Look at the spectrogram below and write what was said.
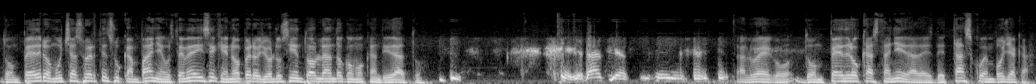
Don Pedro, mucha suerte en su campaña. Usted me dice que no, pero yo lo siento hablando como candidato. Gracias. Hasta luego. Don Pedro Castañeda, desde Tasco, en Boyacá.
